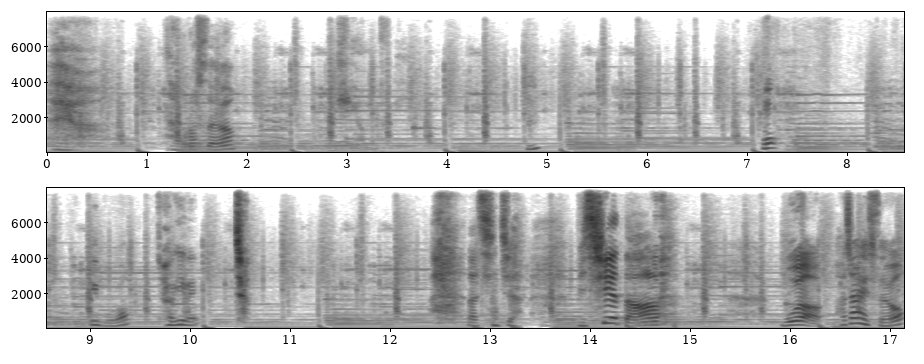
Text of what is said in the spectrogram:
에휴, 다 울었어요? 귀염둥이. 어? 이게 뭐야? 자기네. 참. 하, 나 진짜 미치겠다. 뭐야? 화장했어요?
